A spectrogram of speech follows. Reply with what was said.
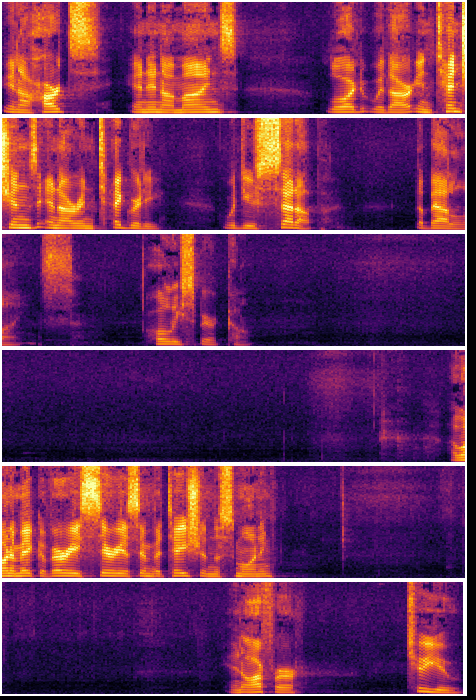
in our hearts and in our minds. Lord, with our intentions and our integrity, would you set up the battle lines? Holy Spirit, come. I want to make a very serious invitation this morning and offer to you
